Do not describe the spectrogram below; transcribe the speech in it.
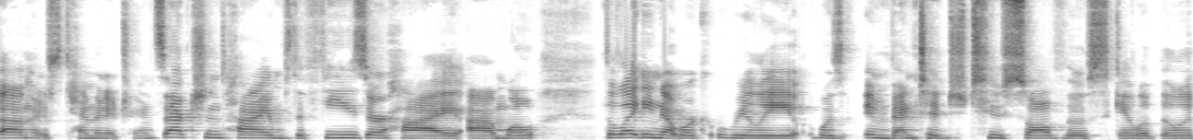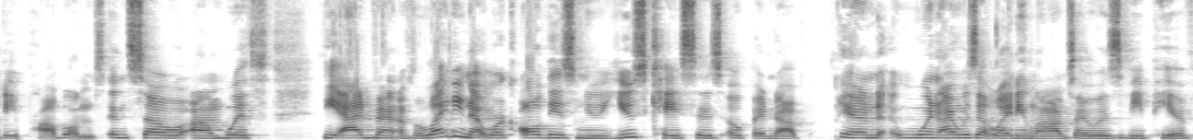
Um, there's 10 minute transaction times. The fees are high. Um, well, the Lightning Network really was invented to solve those scalability problems. And so, um, with the advent of the Lightning Network, all these new use cases opened up. And when I was at Lightning Labs, I was VP of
